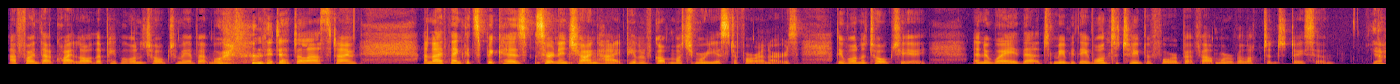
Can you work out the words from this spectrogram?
I found that quite a lot that people want to talk to me a bit more than they did the last time. And I think it's because, certainly in Shanghai, people have got much more used to foreigners. They want to talk to you in a way that maybe they wanted to before but felt more reluctant to do so. Yeah.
